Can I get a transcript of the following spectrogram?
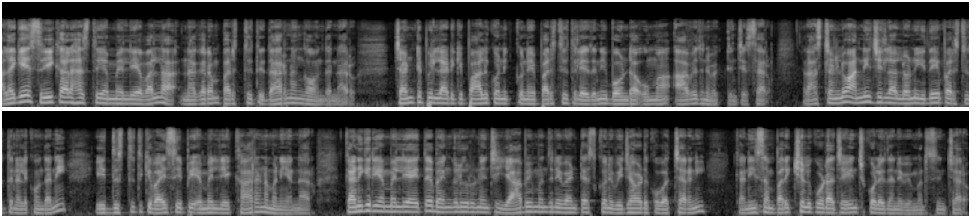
అలాగే శ్రీకాళహస్తి ఎమ్మెల్యే వల్ల నగరం పరిస్థితి దారుణంగా ఉందన్నారు. చంటి పిల్లాడికి పాలు కొనుక్కునే పరిస్థితి లేదని బోండా ఉమా ఆవేదన వ్యక్తం చేశారు. రాష్ట్రంలో అన్ని జిల్లాల్లోనూ ఇదే పరిస్థితి నెలకొందని ఈ దుస్థితికి వైసీపీ ఎమ్మెల్యే కారణమని అన్నారు. కనిగిరి ఎమ్మెల్యే అయితే బెంగళూరు నుంచి యాభై మందిని వెంటేసుకుని విజయవాడకు వచ్చారని కనీసం పరీక్షలు కూడా చేయించుకోలేదని విమర్శించారు.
